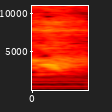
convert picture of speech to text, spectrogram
you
